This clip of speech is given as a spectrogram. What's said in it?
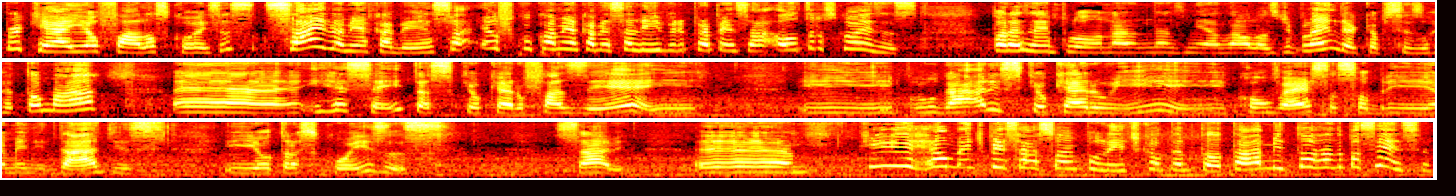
Porque aí eu falo as coisas, sai da minha cabeça, eu fico com a minha cabeça livre para pensar outras coisas. Por exemplo, na, nas minhas aulas de Blender, que eu preciso retomar, é, em receitas que eu quero fazer e, e lugares que eu quero ir, e conversas sobre amenidades e outras coisas, sabe? É, que realmente pensar só em política o tempo todo tá me tornando paciência.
